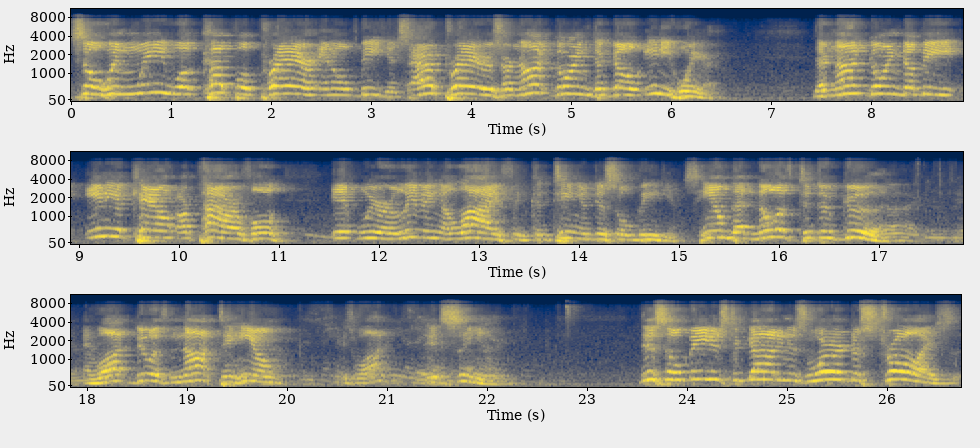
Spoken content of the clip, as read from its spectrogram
So when we will couple prayer and obedience, our prayers are not going to go anywhere. They're not going to be any account or powerful if we are living a life in continued disobedience. Him that knoweth to do good, and what doeth not to him is what? It's sin. Disobedience to God and His Word destroys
